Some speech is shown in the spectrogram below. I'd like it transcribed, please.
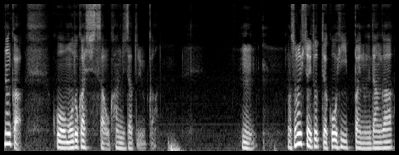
なんか、こう、もどかしさを感じたというか、うん。まあ、その人にとってはコーヒー一杯の値段が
